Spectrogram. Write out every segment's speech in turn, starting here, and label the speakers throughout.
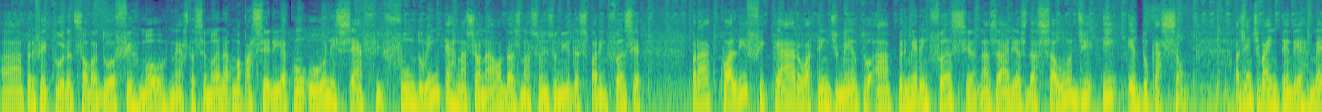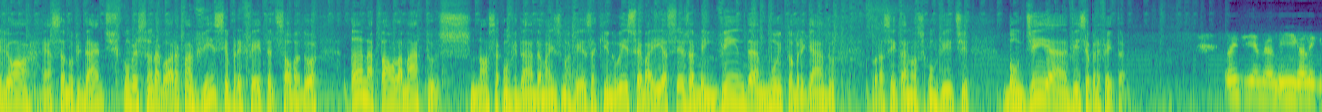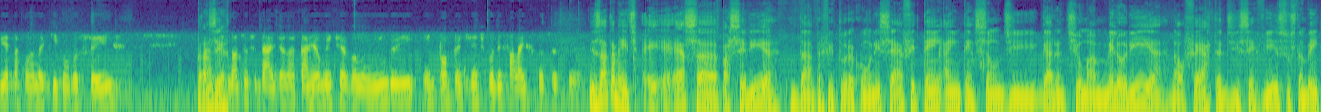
Speaker 1: A Prefeitura de Salvador firmou nesta semana uma parceria com o Unicef, Fundo Internacional das Nações Unidas para a Infância, para qualificar o atendimento à primeira infância nas áreas da saúde e educação. A gente vai entender melhor essa novidade conversando agora com a vice-prefeita de Salvador, Ana Paula Matos, nossa convidada mais uma vez aqui no Isso é Bahia. Seja bem-vinda, muito obrigado por aceitar nosso convite. Bom dia, vice-prefeita.
Speaker 2: Bom dia, meu amigo. Alegria estar falando aqui com vocês.
Speaker 1: Prazer.
Speaker 2: Nossa cidade ela está realmente evoluindo e é importante a gente poder falar isso com as pessoas.
Speaker 1: Exatamente. Essa parceria da prefeitura com a Unicef tem a intenção de garantir uma melhoria na oferta de serviços, também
